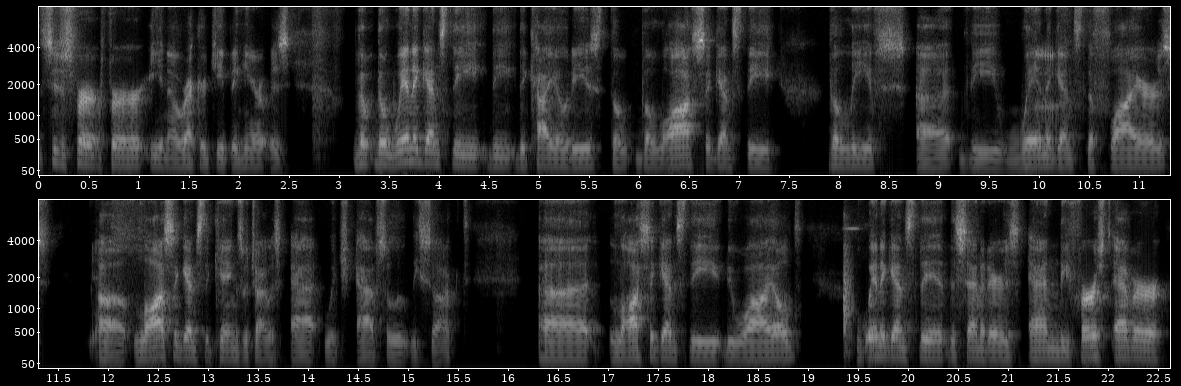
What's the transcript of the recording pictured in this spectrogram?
so just for for you know record keeping here, it was the the win against the the the Coyotes, the the loss against the the Leafs, uh, the win against the Flyers. uh, loss against the Kings, which I was at, which absolutely sucked. Uh, loss against the the Wild, win against the the Senators, and the first ever.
